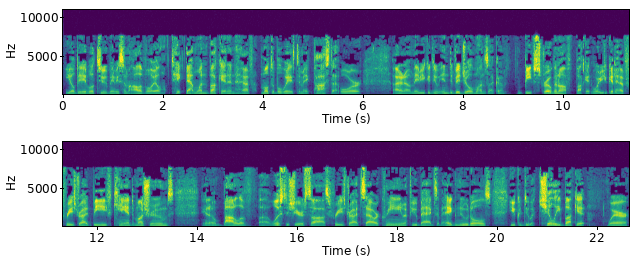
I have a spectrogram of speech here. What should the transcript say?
you'll be able to maybe some olive oil, take that one bucket and have multiple ways to make pasta or I don't know, maybe you could do individual ones like a beef stroganoff bucket where you could have freeze dried beef, canned mushrooms, you know, bottle of uh, Worcestershire sauce, freeze dried sour cream, a few bags of egg noodles. You could do a chili bucket where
